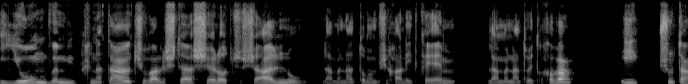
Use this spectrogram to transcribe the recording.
איום, ומבחינתה התשובה לשתי השאלות ששאלנו, למה נאט"ו ממשיכה להתקיים, למה נאט"ו התרחבה, היא פשוטה.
